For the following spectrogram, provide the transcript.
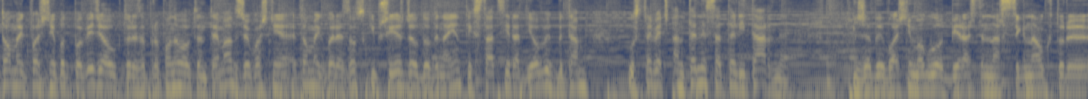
Tomek właśnie podpowiedział, który zaproponował ten temat, że właśnie Tomek Berezowski przyjeżdżał do wynajętych stacji radiowych, by tam ustawiać anteny satelitarne żeby właśnie mogły odbierać ten nasz sygnał, który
